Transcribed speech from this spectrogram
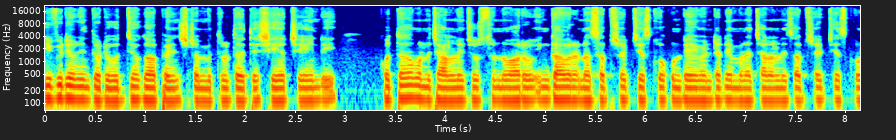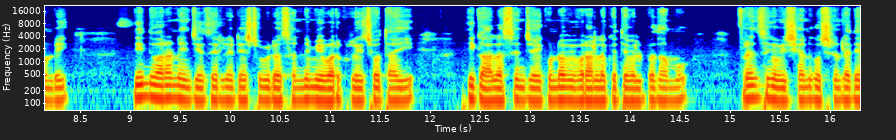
ఈ వీడియోని తోటి ఉద్యోగ, పెన్షన్ మిత్రులతో అయితే షేర్ చేయండి. కొత్తగా మన ఛానల్‌ని చూస్తున్నవారు ఇంకా ఎవరైనా సబ్స్క్రైబ్ చేసుకోకుంటే వెంటనే మన ఛానల్‌ని సబ్స్క్రైబ్ చేసుకోండి. దీని ద్వారా నేను చేసే లేటెస్ట్ వీడియోస్ అన్నీ మీ వరకు రీచ్ అవుతాయి. ఇక ఆలస్యం చేయకుండా వివరాల్లోకైతే వెళ్ళిపోదాము. ఫ్రెండ్స్ ఇక విషయానికి వచ్చినట్లయితే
